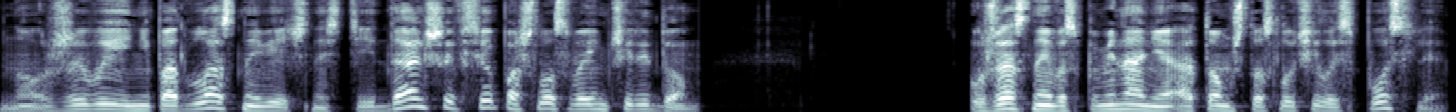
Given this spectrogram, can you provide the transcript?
но живые не подвластны вечности, и дальше все пошло своим чередом. Ужасное воспоминание о том, что случилось после,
